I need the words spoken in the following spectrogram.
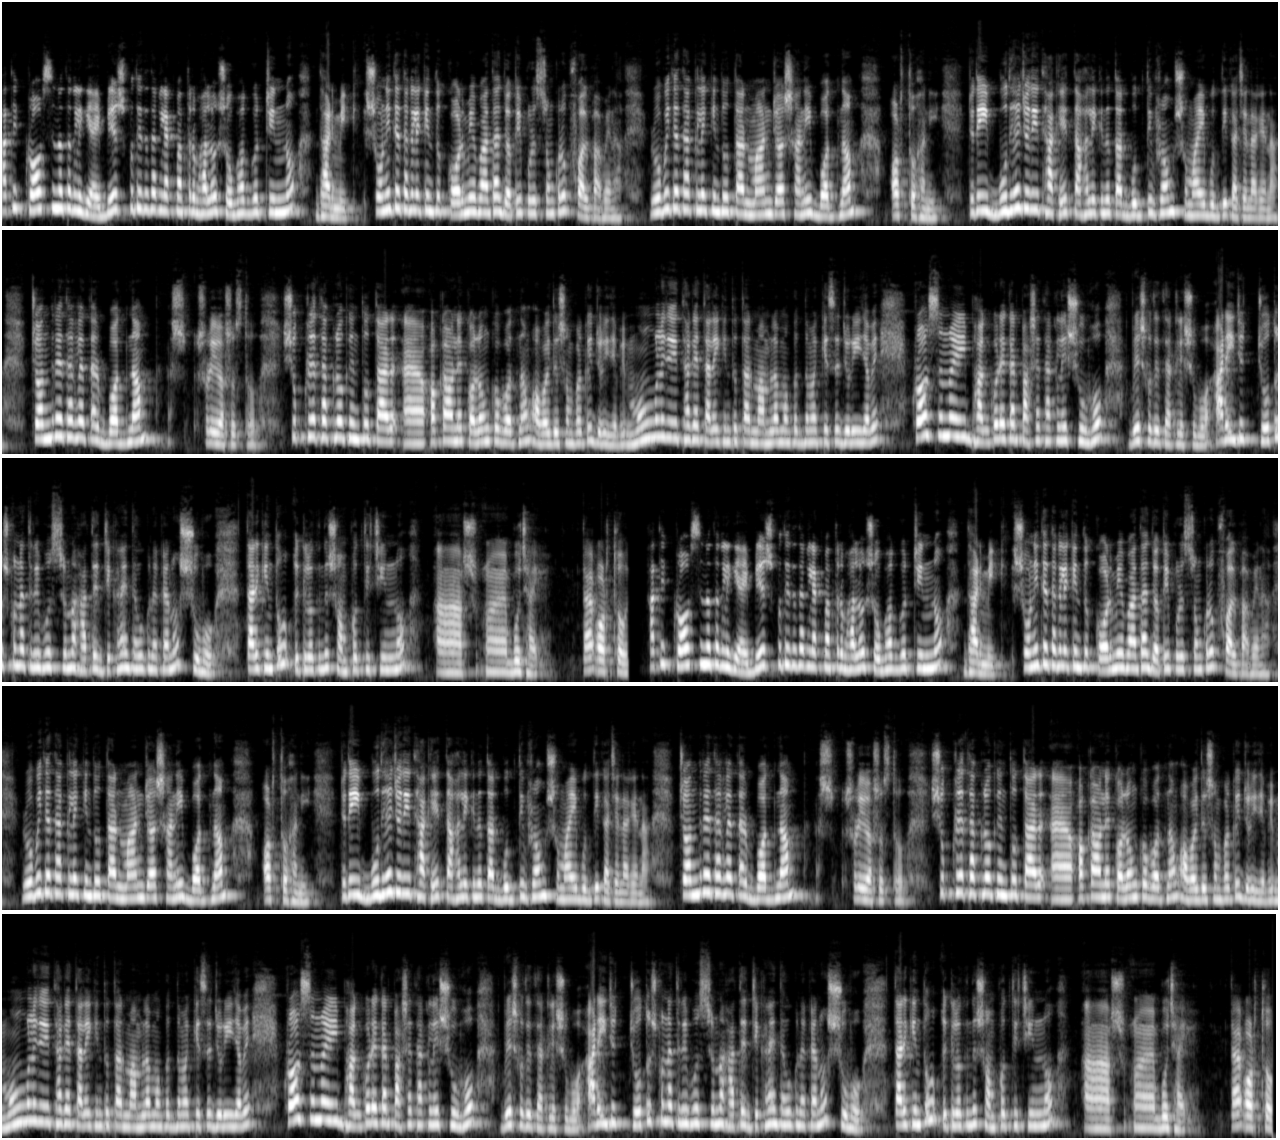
হাতে ক্রস চিহ্ন থাকলে কি হয় বৃহস্পতিতে থাকলে একমাত্র ভালো সৌভাগ্য চিহ্ন ধার্মিক। শনিতে থাকলে কিন্তু কর্মে বাধা, যতই পরিশ্রম করুক ফল পাবে না। রবিতে থাকলে কিন্তু তার মান, যশ, হানি, বদনাম, অর্থহানি। যদি এই বুধে যদি থাকে, তাহলে কিন্তু তার বুদ্ধিভ্রম, সময়, বুদ্ধি কাজে লাগে না। চন্দ্রে থাকলে তার বদনাম শরীর অসুস্থ। শুক্রে থাকলেও কিন্তু তার অকারণে কলঙ্ক বদনাম অবৈধ সম্পর্কে জড়িয়ে যাবে। মঙ্গলে যদি থাকে তাহলে কিন্তু তার মামলা মোকদ্দমা কেসে জড়িয়ে যাবে। ক্রস জন্য এই ভাগ্যরেখার পাশে থাকলে শুভ, বৃহস্পতি থাকলে শুভ। আর এই যে চতুষ্কোণা ত্রিভুজ জন্য হাতের যেখানেই থাকুক না কেন শুভ, তার কিন্তু, এগুলো কিন্তু সম্পত্তি চিহ্ন বোঝায়। তার অর্থ হাতে ক্রস চিহ্ন থাকলে কি হয় বৃহস্পতিতে থাকলে একমাত্র ভালো সৌভাগ্য চিহ্ন ধার্মিক। শনিতে থাকলে কিন্তু কর্মে বাধা, যতই পরিশ্রম করুক ফল পাবে না। রবিতে থাকলে কিন্তু তার মান, যশ, হানি, বদনাম, অর্থহানি। যদি এই বুধে যদি থাকে, তাহলে কিন্তু তার বুদ্ধিভ্রম, সময়, বুদ্ধি কাজে লাগে না। চন্দ্রে থাকলে তার বদনাম শরীর অসুস্থ। শুক্রে থাকলেও কিন্তু তার অকারণে কলঙ্ক, বদনাম, অবৈধ সম্পর্কে জড়িয়ে যাবে। মঙ্গলে যদি থাকে, তাহলে কিন্তু তার মামলা মোকদ্দমা কেসে জড়িয়ে যাবে। ক্রস জন্য এই ভাগ্যরেখার পাশে থাকলে শুভ, বৃহস্পতি থাকলে শুভ। আর এই যে চতুষ্কোণা ত্রিভুজ জন্য হাতের যেখানেই থাকুক না কেন, শুভ। তার কিন্তু, এগুলো কিন্তু সম্পত্তি চিহ্ন বোঝায়। তার অর্থ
